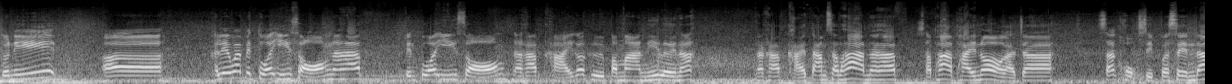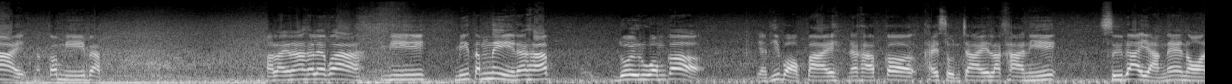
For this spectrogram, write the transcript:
ตัวนี้เออเขาเรียกว่าเป็นตัว E2 นะครับ เป็นตัว E2 นะครับ ขายก็คือประมาณนี้เลยนะ นะครับ ขายตามสภาพนะครับ สภาพภายนอกอาจจะสัก 60%ได้แล้วก็มีแบบ อะไรนะเขาเรียกว่ามีมีตำหนินะครับ โดยรวมก็อย่างที่บอกไปนะครับ ก็ใครสนใจราคานี้ซื้อได้อย่างแน่นอน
